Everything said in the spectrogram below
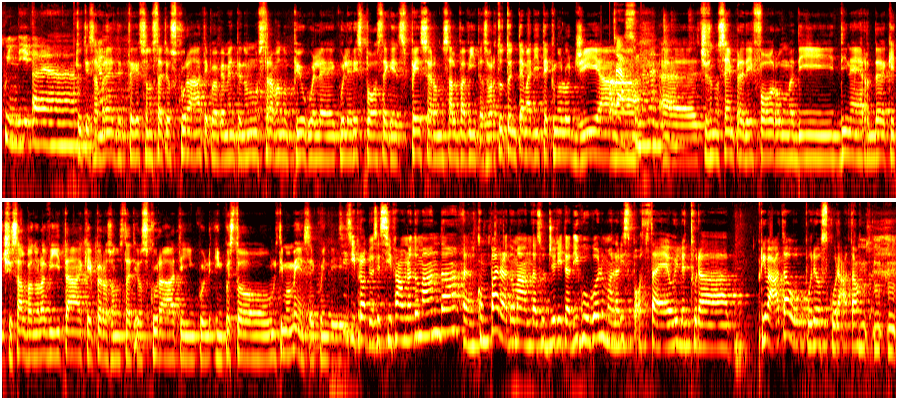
Quindi, eh, Tutti i subreddit che sono stati oscurati poi ovviamente non mostravano più quelle, quelle risposte che spesso erano salvavita, soprattutto in tema di tecnologia. Eh, ci sono sempre dei forum di, di, nerd che ci salvano la vita, che però sono stati oscurati in, quel, in questo ultimo mese. Quindi... Sì, sì, proprio se si fa una domanda, eh, compare la domanda suggerita di Google, ma la risposta è o in lettura privata oppure oscurata. Mm-mm.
